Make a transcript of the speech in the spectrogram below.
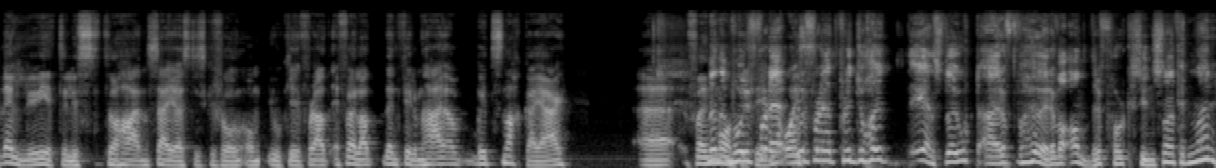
veldig lite lyst til å ha en seriøs diskusjon om Joker. For jeg føler at den filmen her har blitt snakka i hjel. Uh, men hvorfor det? hvorfor det? Fordi du har, det eneste du har gjort, er å høre hva andre folk syns om den filmen her.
